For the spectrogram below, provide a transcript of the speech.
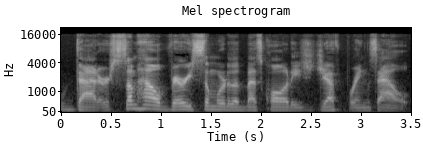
that are somehow very similar to the best qualities Jeff brings out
